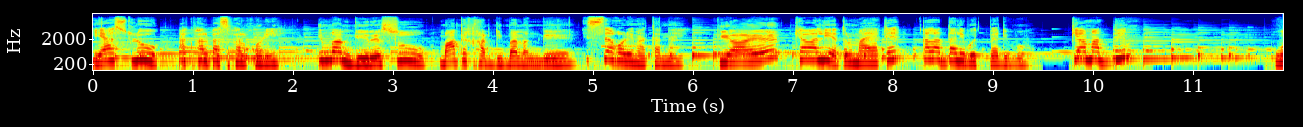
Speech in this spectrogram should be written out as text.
ইয়াছলো আগফাল পাছফাল কৰি। ইমান গেৰেছো মাত এষাৰ দিবা নাংগে ইচ্ছা কৰি মাতা নাই। কিয়া এ খেৱালিয়ে তোৰ মায়াকে কালাত দালি বটপা দিব। কিয় মাত দিম? ও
